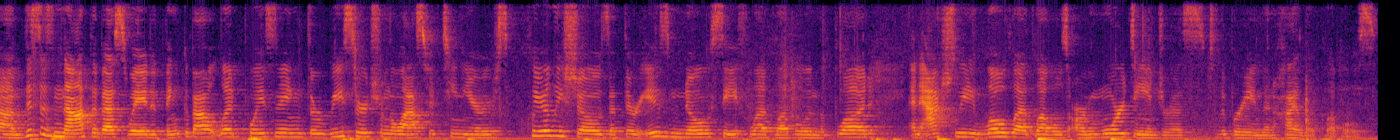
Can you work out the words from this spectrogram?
Um, this is not the best way to think about lead poisoning. The research from the last 15 years clearly shows that there is no safe lead level in the blood and actually low lead levels are more dangerous to the brain than high lead levels.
